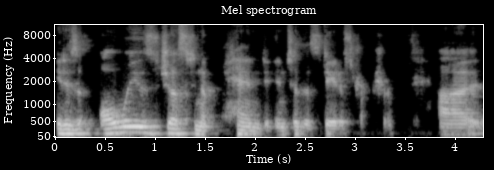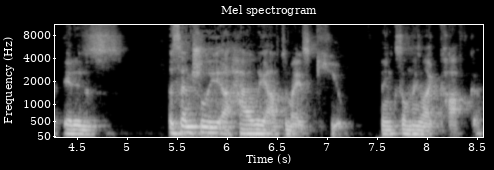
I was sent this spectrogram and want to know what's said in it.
it is always just an append into this data structure. Uh, it is essentially a highly optimized queue. Think something like Kafka.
